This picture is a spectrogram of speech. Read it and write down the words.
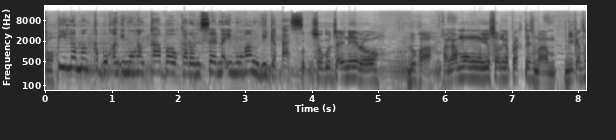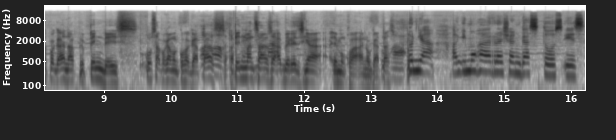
Oh. Pila man kabuk ang imuhang kabaw karon sir na imuhang gigatas? Sugod sa Enero duha. Ang among usual nga practice ma'am, gikan sa pag-anak 15 days, usa pa ka magkuha gatas. Oo. 10 months na sa average nga imong kuha ano gatas. Nunya, ang imuhara siyang gastos is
